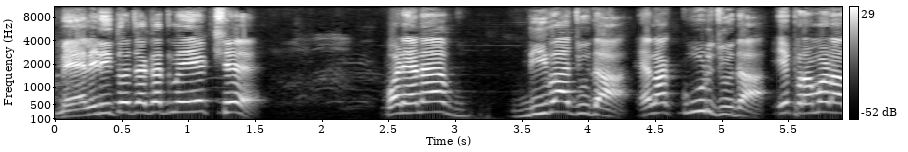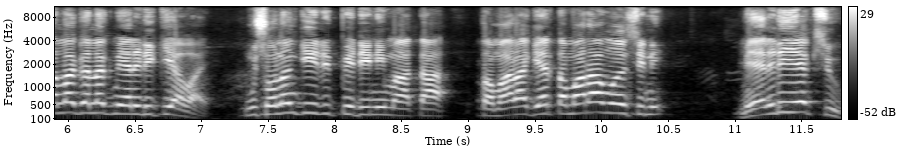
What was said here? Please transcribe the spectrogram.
મેલડી તો જગતમાં એક છે. પણ એના દીવા જુદા, એના કુળ જુદા. એ પ્રમાણે અલગ અલગ મેલડી કહેવાય. હું સોલંકી પેઢીની માતા, તમારા ઘેર તમારા વંશની. મેલડી એક છું,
